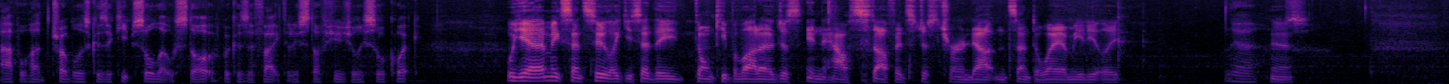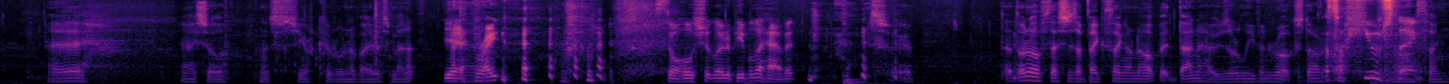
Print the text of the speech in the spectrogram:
Apple had trouble is because they keep so little stock because the factory stuff's usually so quick. well yeah that makes sense too like you said they don't keep a lot of just in-house stuff it's just churned out and sent away immediately Yeah. Yeah. it's- Uh, I saw. that's your coronavirus minute. yeah right still a whole shitload of people that have it So, I don't know if this is a big thing or not, but Dan Houser leaving Rockstar. That's a huge Another thing.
